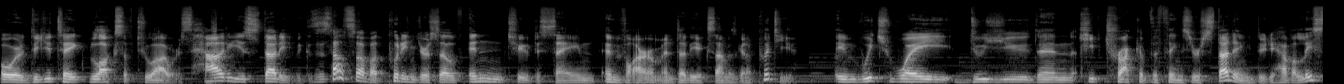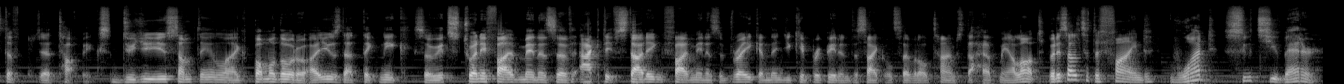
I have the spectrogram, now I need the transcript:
Or do you take blocks of two hours? How do you study? Because it's also about putting yourself into the same environment that the exam is going to put you in which way do you then keep track of the things you're studying? Do you have a list of uh, topics? Do you use something like Pomodoro? I use that technique. So it's 25 minutes of active studying, five minutes of break, and then you keep repeating the cycle several times. That helped me a lot. But it's also to find what suits you better.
